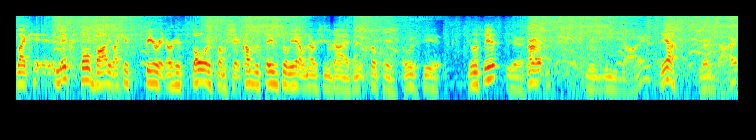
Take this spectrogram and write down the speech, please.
Like Nick's full body, like his spirit or his soul or some shit, comes and saves Juliet whenever she dies, and it's so cool. I want to see it. You want to see it? Yeah. All right. When, when you die? Yeah. You gotta die?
